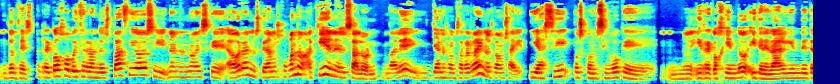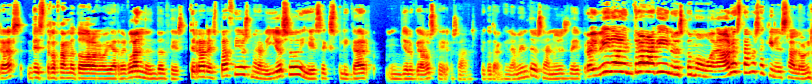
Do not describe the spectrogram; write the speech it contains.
Entonces recojo, voy cerrando espacios y no, no, no, es que ahora nos quedamos jugando aquí en el salón, ¿vale? Y ya nos vamos a arreglar y nos vamos a ir. Y así pues consigo que no ir recogiendo y tener a alguien detrás destrozando todo lo que voy arreglando. Entonces, cerrar espacios, maravilloso, y es explicar, yo lo que hago es que, o sea, explico tranquilamente, o sea, no es de prohibido entrar aquí, no es como, bueno, ahora estamos aquí en el salón.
